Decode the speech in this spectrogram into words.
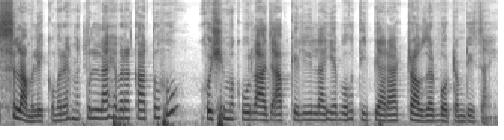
अस्सलाम वालेकुम रहमतुल्लाहि वबरकातुहू खुशी मकबूल, आज आपके लिए लाई है बहुत ही प्यारा ट्राउज़र बॉटम डिज़ाइन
